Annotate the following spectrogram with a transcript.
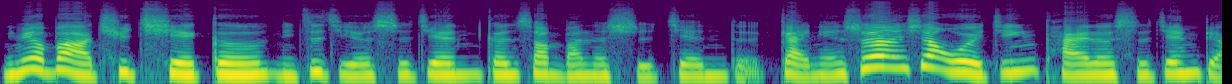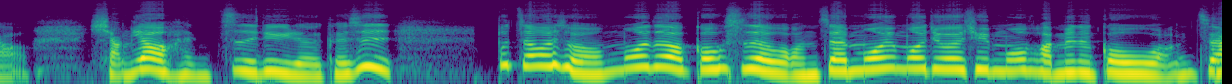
你没有办法去切割你自己的时间跟上班的时间的概念。虽然像我已经排了时间表，想要很自律了，可是。不知道为什么摸到公司的网站，摸一摸就会去摸旁边的购物网站，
